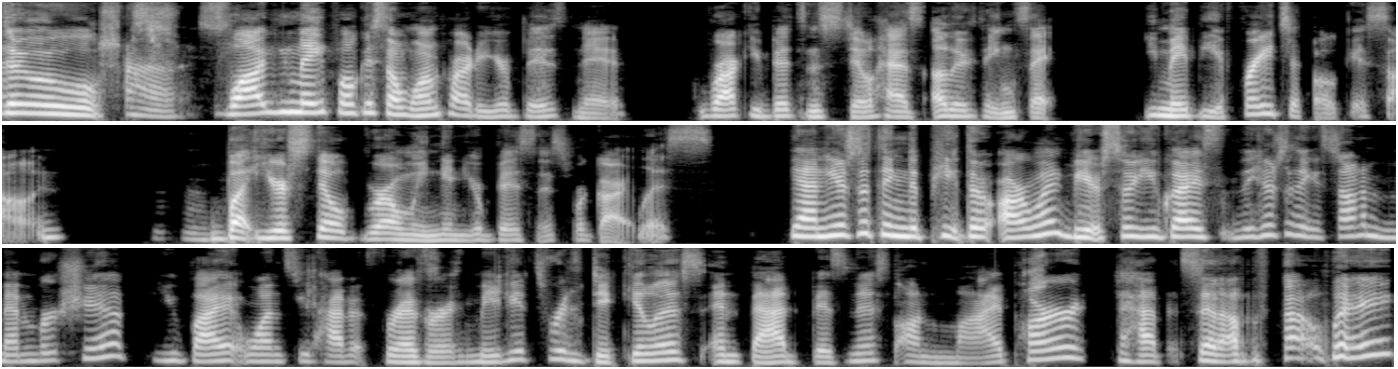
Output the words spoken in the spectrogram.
So Uh, while you may focus on one part of your business, Rock Your Business still has other things that you may be afraid to focus on, mm-hmm. but you're still growing in your business regardless. Yeah, and here's the thing: the P- there are one beer. So you guys, here's the thing: it's not a membership. You buy it once, you have it forever. And maybe it's ridiculous and bad business on my part to have it set up that way.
